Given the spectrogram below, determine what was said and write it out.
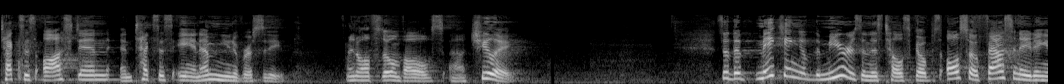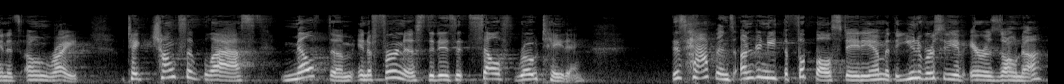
Texas Austin, and Texas A&M University. It also involves uh, Chile. So the making of the mirrors in this telescope is also fascinating in its own right. We take chunks of glass, melt them in a furnace that is itself rotating. This happens underneath the football stadium at the University of Arizona.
